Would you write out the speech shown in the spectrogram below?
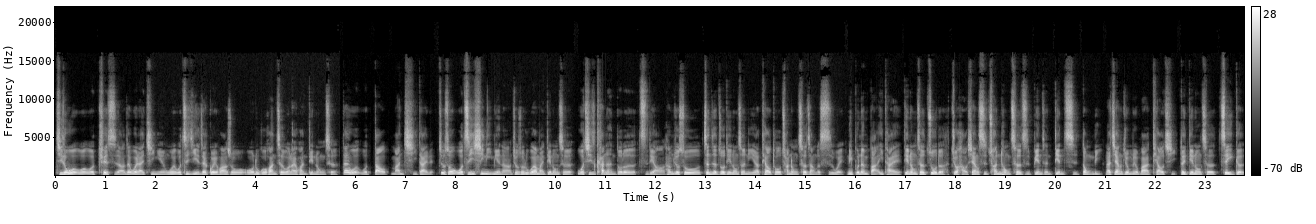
其实我我我确实啊，在未来几年，我我自己也在规划，说我如果换车，我来换电动车。但是我我倒蛮期待的，就是说我自己心里面啊，就是说如果要买电动车，我其实看了很多的资料啊，他们就说，真正做电动车，你要跳脱传统车厂的思维，你不能把一台电动车做的就好像是传统车子变成电池动力，那这样就没有办法挑起对电动车这个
